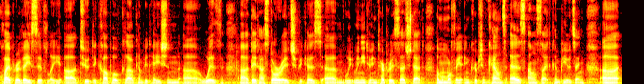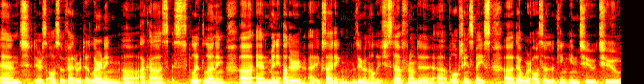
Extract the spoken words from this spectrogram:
quite pervasively uh, to decouple cloud computation uh, with uh, data storage because um, we, we need to interpret such that homomorphic encryption counts as on-site computing. Uh, and there's also federated learning, uh, ACA's split learning, uh, and many other exciting zero-knowledge stuff from the blockchain space that we're also looking into to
